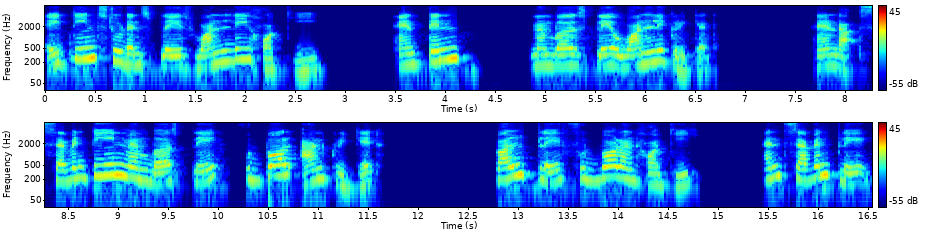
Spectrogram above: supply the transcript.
18 students plays only hockey and 10 members play only cricket. And uh, 17 members play football and cricket, 12 play football and hockey and 7 play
